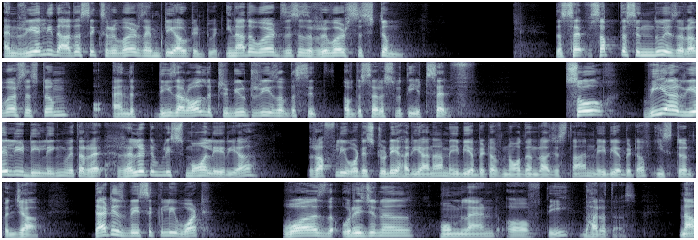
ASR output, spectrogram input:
and really the other six rivers empty out into it. In other words, this is a river system. The Sapta Sindhu is a river system, and the, these are all the tributaries of the, of the Saraswati itself. So, we are really dealing with a re relatively small area, roughly what is today Haryana, maybe a bit of northern Rajasthan, maybe a bit of eastern Punjab. That is basically what was the original homeland of the Bharatas. Now,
